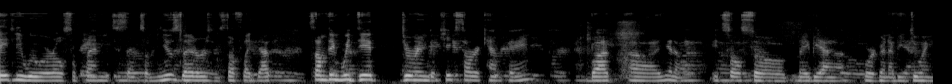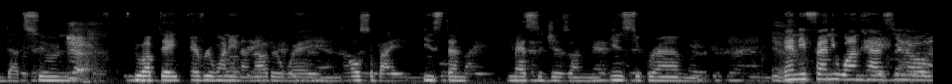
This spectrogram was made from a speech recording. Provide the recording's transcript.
lately we were also planning to send some newsletters and stuff like that something we did during the kickstarter campaign but uh, you know it's also maybe uh, we're going to be doing that soon yeah. to update everyone in another way and also by instant messages on Instagram. Yeah. And if anyone has, you know,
